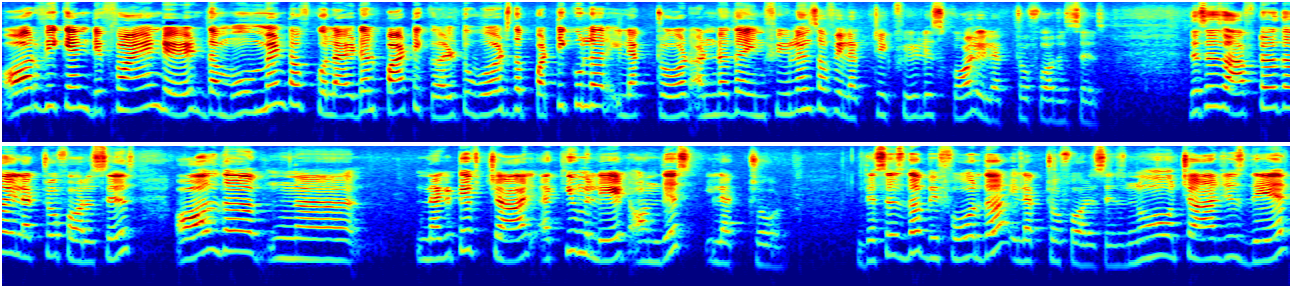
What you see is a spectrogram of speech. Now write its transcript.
or we can define it the movement of colloidal particle towards the particular electrode under the influence of electric field is called electrophoresis. This is after the electrophoresis all the mm, uh, negative charge accumulate on this electrode. This is the before the electrophoresis. No charge is there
